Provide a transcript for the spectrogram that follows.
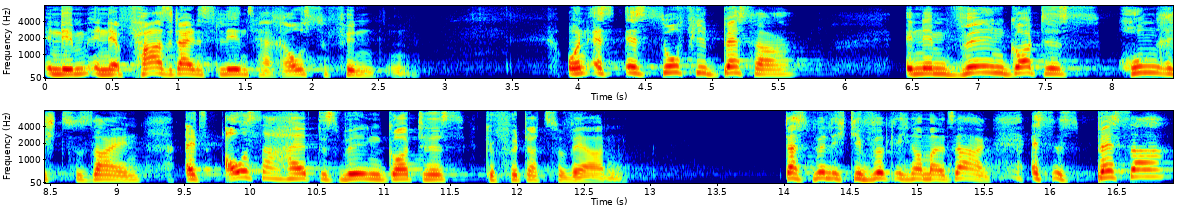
in, dem, in der Phase deines Lebens herauszufinden. Und es ist so viel besser, in dem Willen Gottes hungrig zu sein, als außerhalb des Willen Gottes gefüttert zu werden. Das will ich dir wirklich nochmal sagen. Es ist besser,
